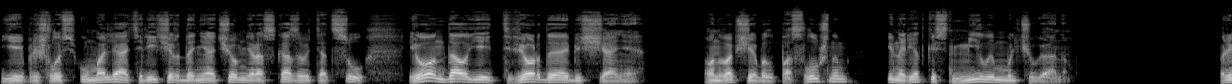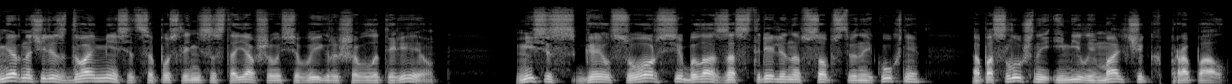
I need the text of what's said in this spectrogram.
Ей пришлось умолять Ричарда ни о чем не рассказывать отцу, и он дал ей твердое обещание. Он вообще был послушным и на редкость милым мальчуганом. Примерно через два месяца после несостоявшегося выигрыша в лотерею миссис Гейл Суорси была застрелена в собственной кухне, а послушный и милый мальчик пропал.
